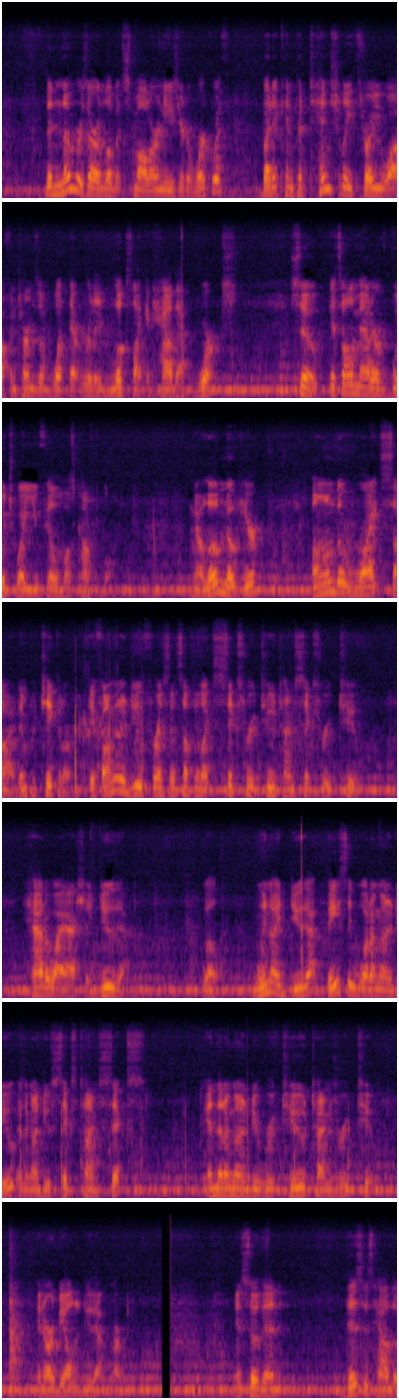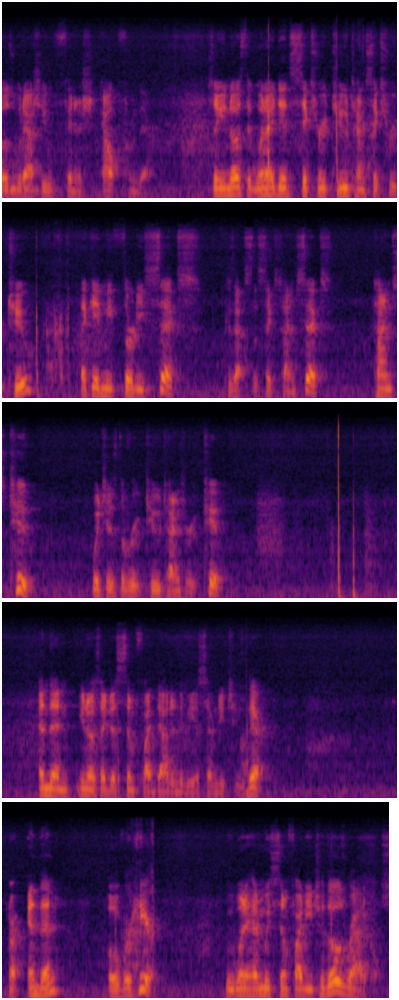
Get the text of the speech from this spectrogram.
the numbers are a little bit smaller and easier to work with, but it can potentially throw you off in terms of what that really looks like and how that works. So it's all a matter of which way you feel most comfortable. Now, a little note here on the right side in particular, if I'm going to do, for instance, something like 6 root 2 times 6 root 2, how do I actually do that? Well, when I do that, basically what I'm going to do is I'm going to do 6 times 6, and then I'm going to do root 2 times root 2 in order to be able to do that part. And so then this is how those would actually finish out from there. So you notice that when I did 6 root 2 times 6 root 2, that gave me 36, because that's the 6 times 6, times 2, which is the root 2 times root 2. And then you notice I just simplified that into be a 72 there. All right, and then over here, we went ahead and we simplified each of those radicals.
